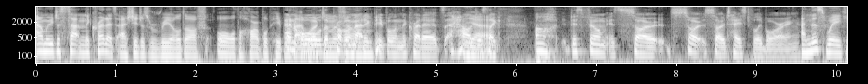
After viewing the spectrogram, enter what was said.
and we just sat in the credits as she just reeled off all the horrible people and that all the the problematic film. people in the credits. How just like, oh, this film is so so so tastefully boring. And this week,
